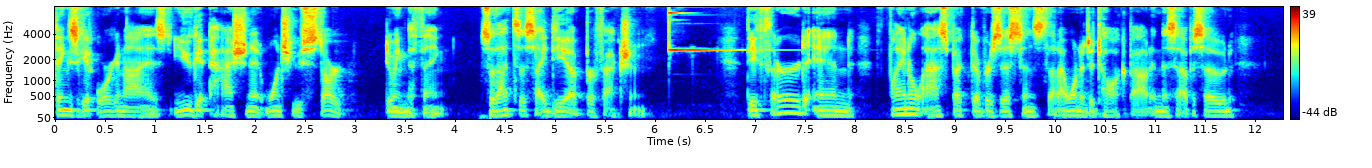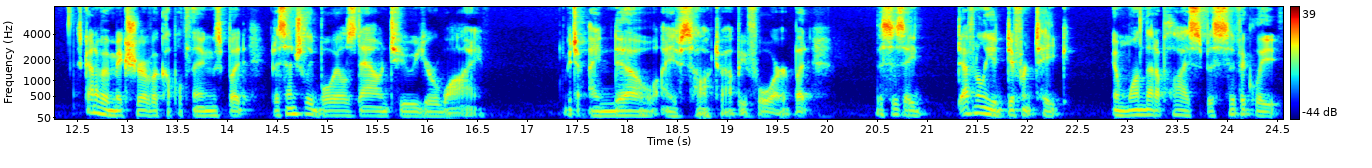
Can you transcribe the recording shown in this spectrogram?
Things get organized. You get passionate once you start doing the thing. So that's this idea of perfection. The third and final aspect of resistance that I wanted to talk about in this episode is kind of a mixture of a couple things, but it essentially boils down to your why, which I know I've talked about before, but this is a definitely a different take and one that applies specifically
